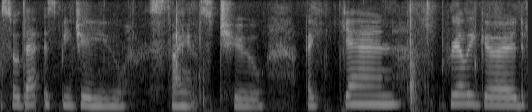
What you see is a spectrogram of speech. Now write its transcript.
so that is BJU Science 2. Again, really good.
